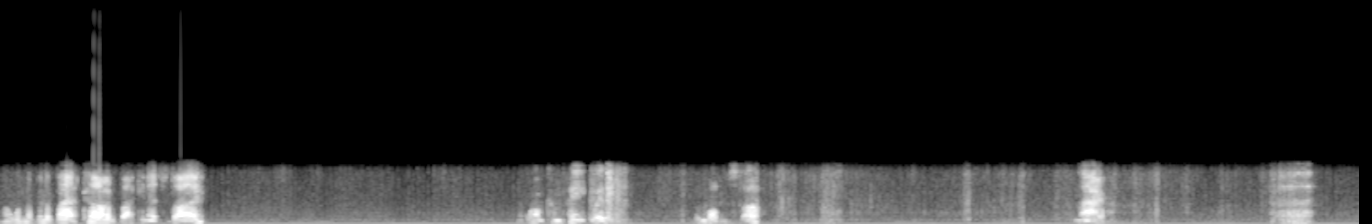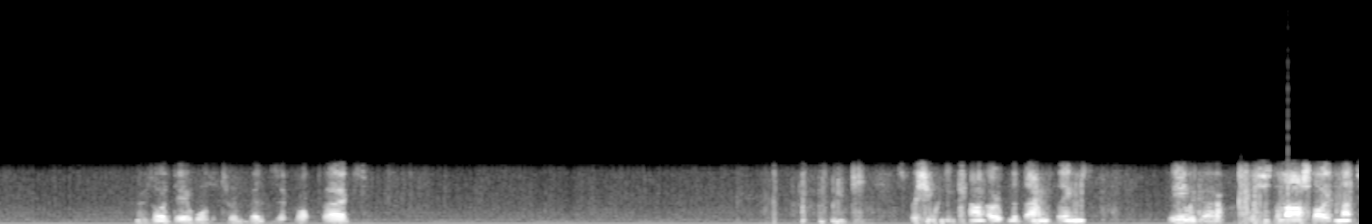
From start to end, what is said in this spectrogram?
that wouldn't have been a bad card back in its day. It won't compete with the modern stuff. Now, uh, whose idea was it to invent Ziploc bags? Especially when you can't open the damn things. Here we go. This is the last item that's,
